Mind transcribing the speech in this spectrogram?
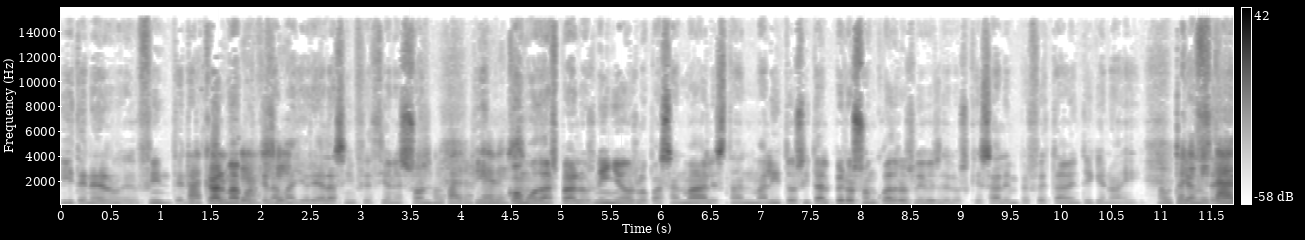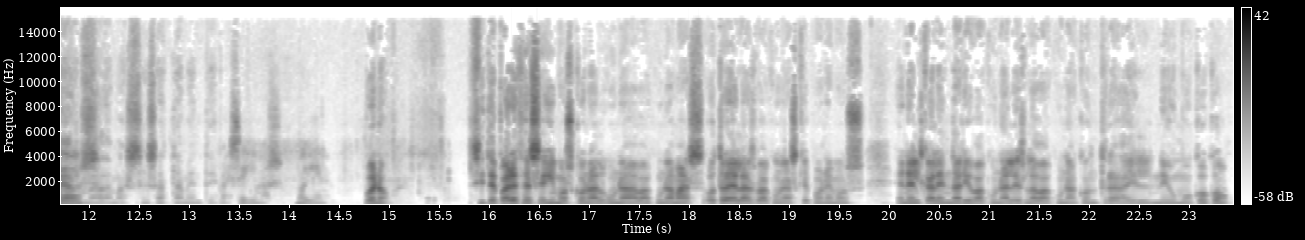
y tener, en fin, tener calma porque la mayoría de las infecciones son, incómodas para los niños, lo pasan mal, están malitos y tal, pero son cuadros leves de los que salen perfectamente y que no hay que hacer nada más, exactamente. Pues seguimos, muy bien. Bueno, si te parece, seguimos con alguna vacuna más. Otra de las vacunas que ponemos en el calendario vacunal es la vacuna contra el neumococo.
